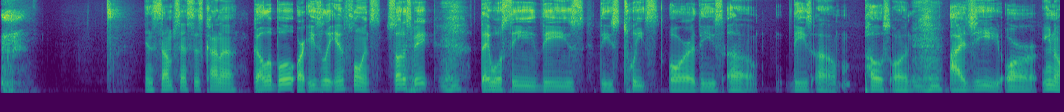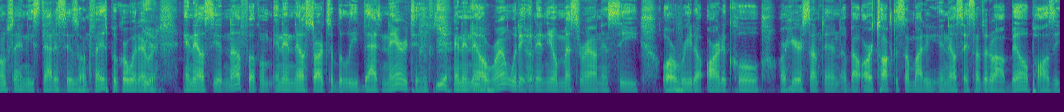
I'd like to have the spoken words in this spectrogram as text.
in some senses, kind of gullible or easily influenced, so to speak, they will see these these tweets or these um, these um, posts on IG or you know what I'm saying these statuses on Facebook or whatever, Yeah. and they'll see enough of them, and then they'll start to believe that narrative, Yeah, and then they'll run with it, and then you'll mess around and see or read an article or hear something about or talk to somebody, and they'll say something about Bell palsy,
